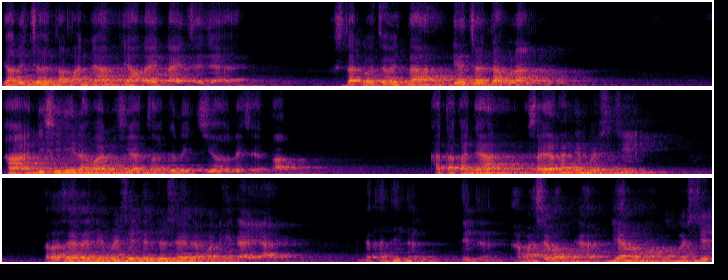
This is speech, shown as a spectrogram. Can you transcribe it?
yang diceritakannya, yang lain-lain saja. Ustaz bercerita, dia cerita pula. Ha, di sini dah manusia tergelincir oleh setan. Katakannya, saya kan di masjid. Kalau saya ada di masjid, tentu saya dapat hidayah. Kata tidak, tidak. Apa sebabnya? Dia memang di masjid.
